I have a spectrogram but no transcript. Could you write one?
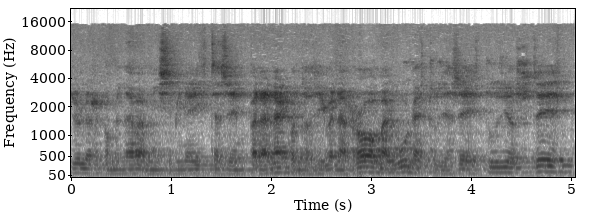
Yo le recomendaba a mis seminaristas en Paraná, cuando iban a Roma, alguna, estudiar estudios, ustedes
